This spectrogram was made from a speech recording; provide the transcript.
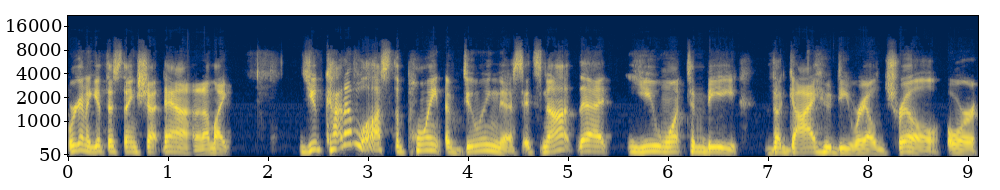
we're gonna get this thing shut down. And i'm like you've kind of lost the point of doing this. It's not that you want to be the guy who derailed trill or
